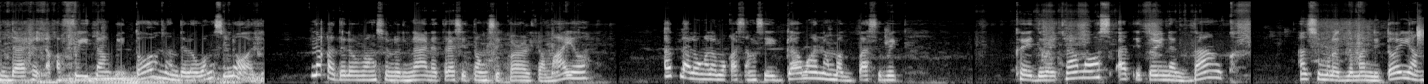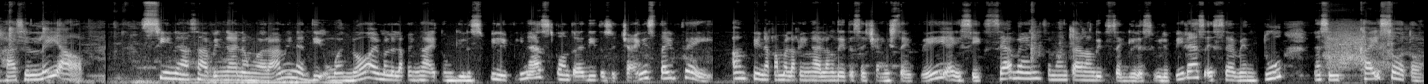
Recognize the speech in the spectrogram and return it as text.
na dahil naka-free dunk ito ng dalawang sunod. Nakadalawang sunod nga na tres itong si Carl Tamayo at lalong alamukas ang sigawan ng break kay Dwight Ramos at ito'y nag-dunk. At sumunod naman nito ay ang hustle layup. Sinasabi nga ng marami na di umano ay malalaki nga itong Gilas Pilipinas kontra dito sa Chinese Taipei. Ang pinakamalaki nga lang dito sa Chinese Taipei ay 6'7", samantalang dito sa Gilas Pilipinas ay 7'2", na si Kai Soto.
